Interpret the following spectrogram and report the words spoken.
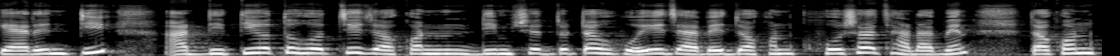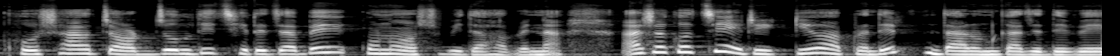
গ্যারেন্টি আর দ্বিতীয়ত হচ্ছে যখন ডিম সেদ্ধটা হয়ে যাবে, যখন খোসা ছাড়াবেন তখন খোসা চটজলদি ছেড়ে যাবে, কোনো অসুবিধা হবে না। আশা করছি এই ট্রিকটিও আপনাদের দারুণ কাজে দেবে।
